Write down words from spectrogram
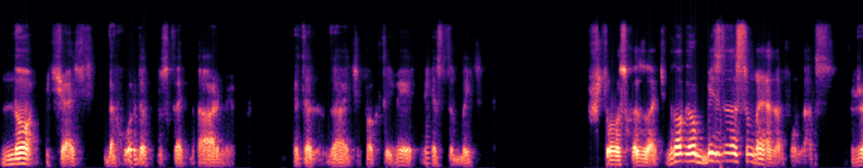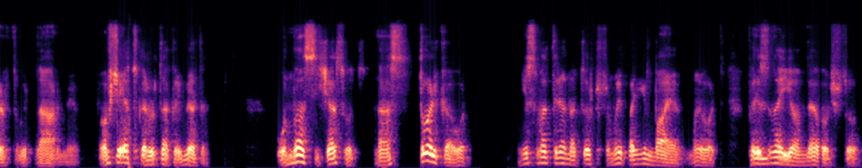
но и часть доходов пускать на армию. Это, да, эти факты имеют место быть. Что сказать? Много бизнесменов у нас жертвуют на армию. Вообще, я скажу так, ребята, у нас сейчас вот настолько вот, несмотря на то, что мы понимаем, мы вот признаем, да, вот что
